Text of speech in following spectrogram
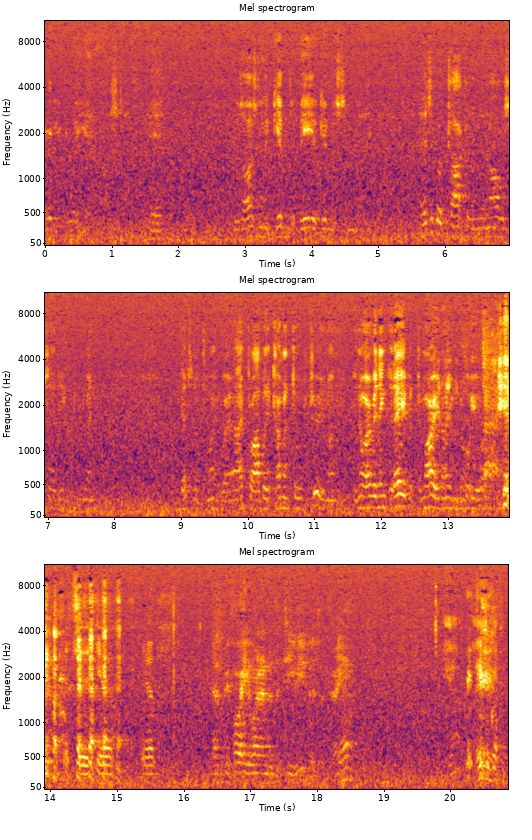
Where did he get all that stuff? Yeah. He was always going to give them to me or give them to somebody. I had to go talk to him, and then all of a sudden he went, get to the point where I'd probably come into it too. You know, you know everything today, but tomorrow you don't even know who you are. You know? That's it. Yeah. Yeah. That's before he went into the TV business, right? Yeah. Yeah. I had to go up and talk to him.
